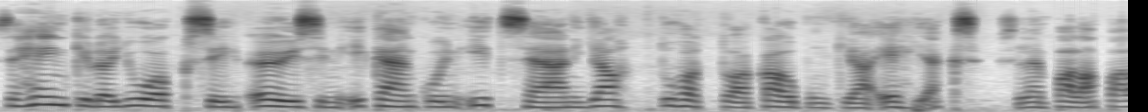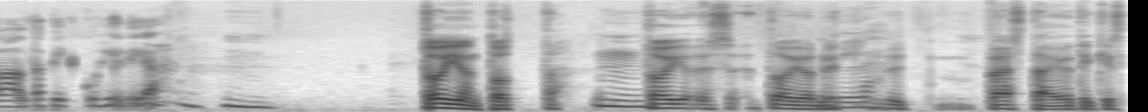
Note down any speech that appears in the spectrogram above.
se henkilö juoksi öisin ikään kuin itseään ja tuhottua kaupunkia ehjäksi, silleen palapalalta pikkuhiljaa. Mm. Toi on totta. Mm. Toi, toi on nyt, nyt, päästään jotenkin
